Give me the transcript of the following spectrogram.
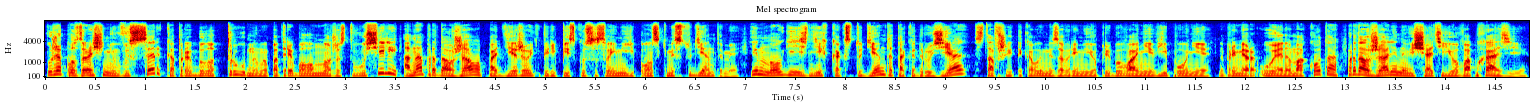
Уже по возвращению в СССР, которое было трудным и потребовало множества усилий, она продолжала поддерживать переписку со своими японскими студентами. И много Многие из них, как студенты, так и друзья, ставшие таковыми за время ее пребывания в Японии, например, Уэна Макота, продолжали навещать ее в Абхазии.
